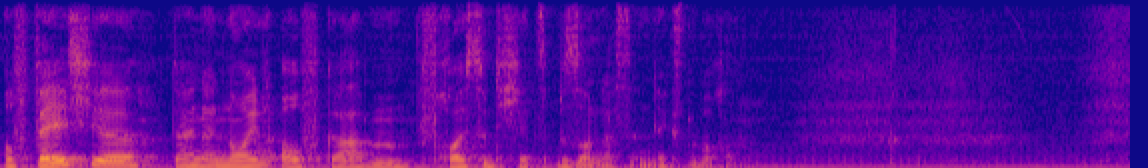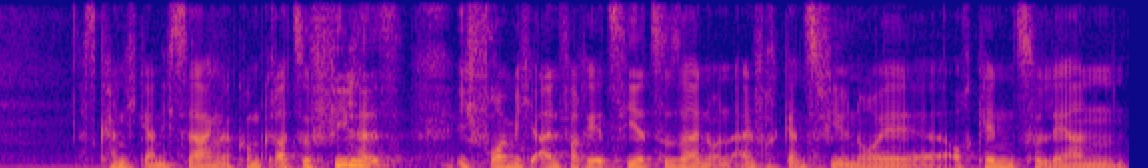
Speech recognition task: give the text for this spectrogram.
auf welche deiner neuen Aufgaben freust du dich jetzt besonders in den nächsten Wochen? Das kann ich gar nicht sagen. Da kommt gerade so vieles. Ich freue mich einfach jetzt hier zu sein und einfach ganz viel neu äh, auch kennenzulernen,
